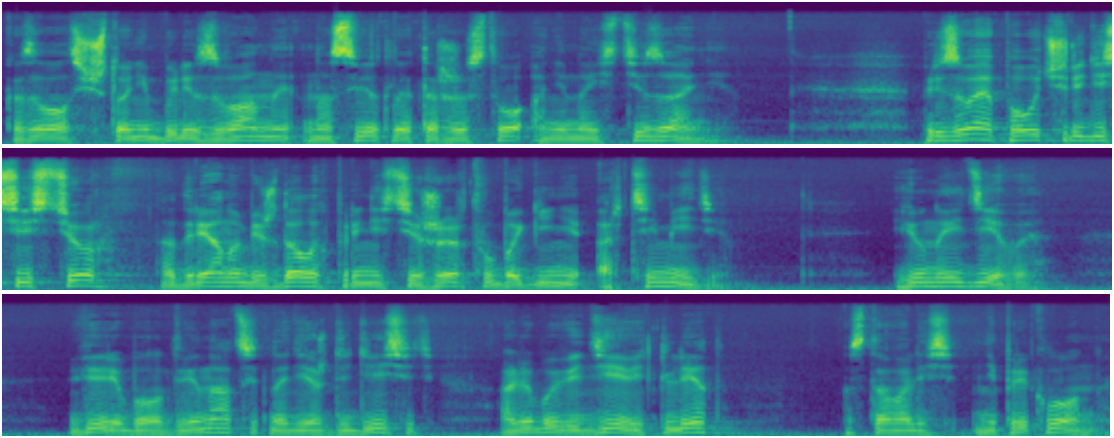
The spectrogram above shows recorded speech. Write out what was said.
Казалось, что они были званы на светлое торжество, а не на истязание. Призывая по очереди сестер, Адриан убеждал их принести жертву богине Артемиде. Юные девы, Вере было 12, Надежде 10, а Любови 9 лет оставались непреклонны.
